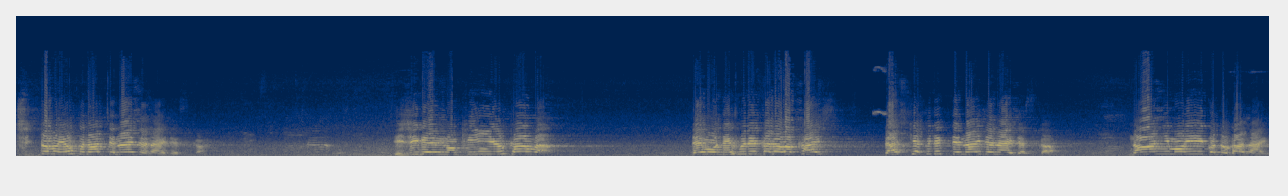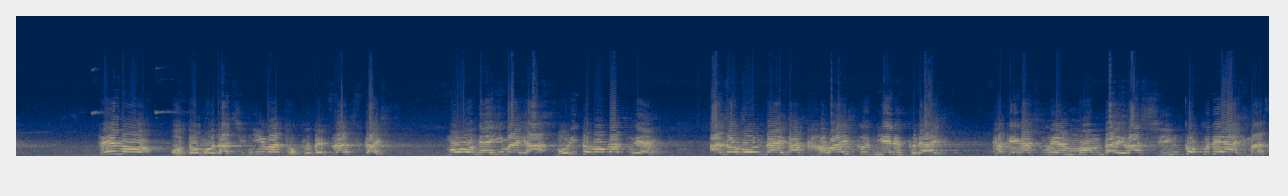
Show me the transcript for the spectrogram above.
す。ちっとも良くなってないじゃないですか。異次元の金融緩和。でもデフレからは返し脱却できてないじゃないですか。何にもいいことがない。でもお友達には特別扱い。もうね今や森友学園あの問題が可愛く見えるくらい加計学園問題は深刻であります。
